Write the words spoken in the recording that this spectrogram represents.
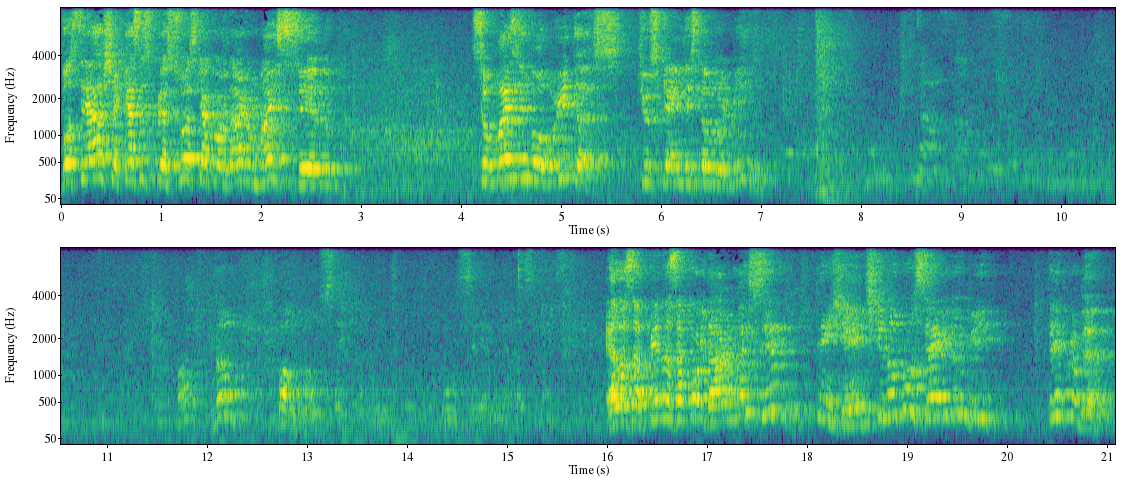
Você acha que essas pessoas que acordaram mais cedo são mais evoluídas que os que ainda estão dormindo? Não. Não? Bom, não sei também. Não sei Elas apenas acordaram mais cedo. Tem gente que não consegue dormir. Tem problema.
